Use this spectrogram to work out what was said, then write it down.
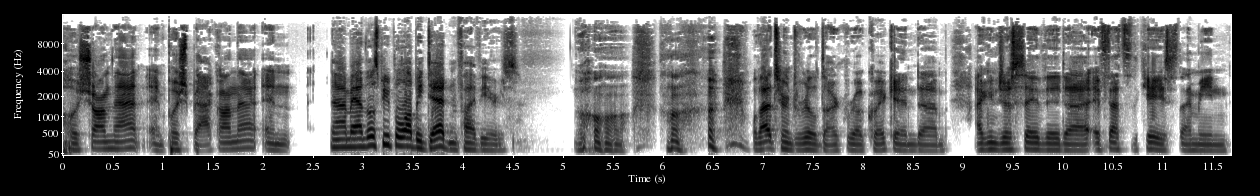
push on that and push back on that. And nah, man, those people will all be dead in five years. Oh, well, that turned real dark real quick. And um, I can just say that uh, if that's the case, I mean,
